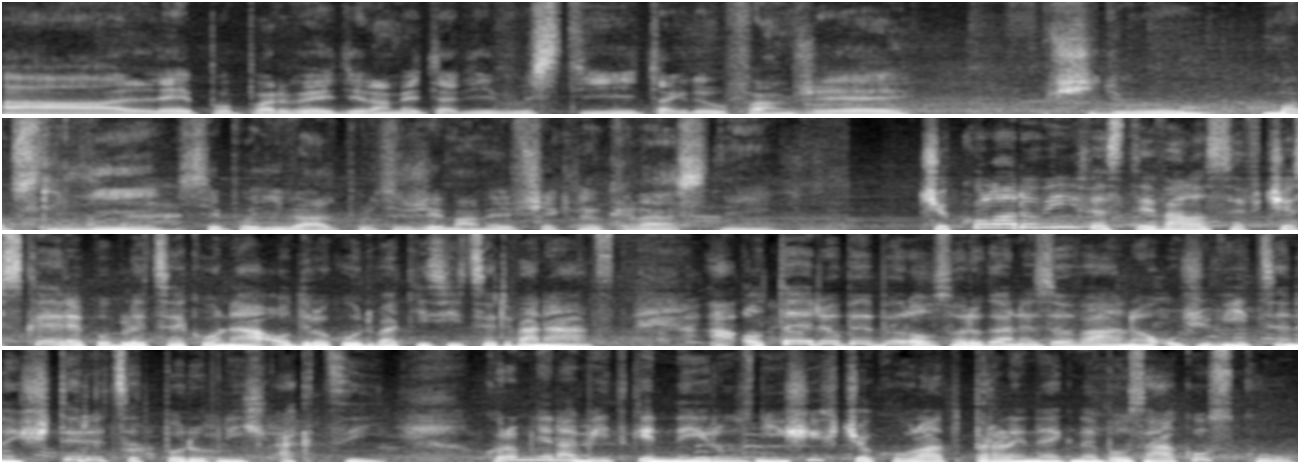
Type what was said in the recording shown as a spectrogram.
Ale poprvé děláme tady v Ústí, tak doufám, že přijdu moc lidí se podívat, protože máme všechno krásný. Čokoládový festival se v České republice koná od roku 2012 a od té doby bylo zorganizováno už více než 40 podobných akcí. Kromě nabídky nejrůznějších čokolád, pralinek nebo zákusků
